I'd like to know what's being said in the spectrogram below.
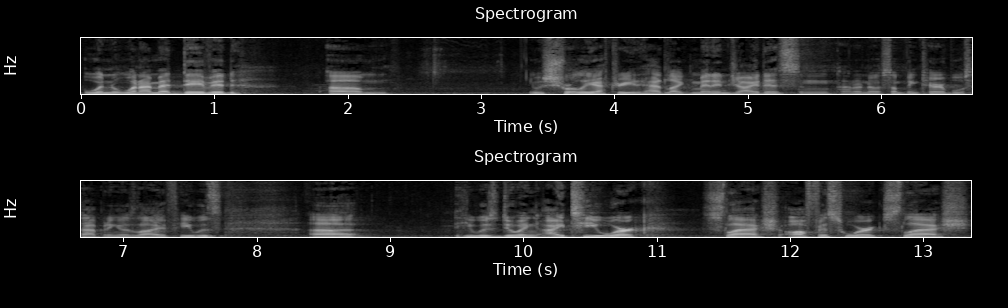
when, when I met David, um, it was shortly after he had had like meningitis and I don't know something terrible was happening in his life. He was uh, he was doing IT work slash office work slash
